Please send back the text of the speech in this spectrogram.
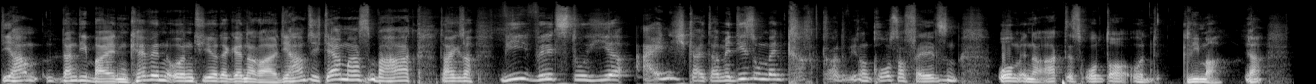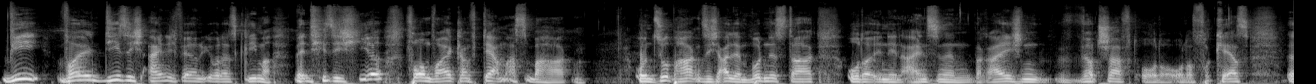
die haben dann die beiden, Kevin und hier der General, die haben sich dermaßen behagt. Da habe ich gesagt, wie willst du hier Einigkeit haben? In diesem Moment kracht gerade wieder ein großer Felsen oben in der Arktis runter und Klima. Ja, wie wollen die sich einig werden über das Klima, wenn die sich hier vor dem Wahlkampf dermaßen behaken? Und so behaken sich alle im Bundestag oder in den einzelnen Bereichen Wirtschaft oder, oder Verkehrs, äh,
